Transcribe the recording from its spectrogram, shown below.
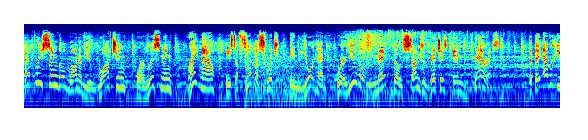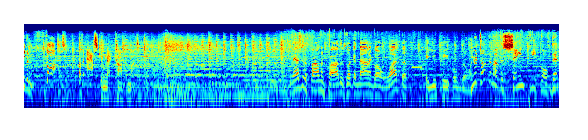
Every single one of you watching or listening right now needs to flip a switch in your head where you will make those sons of bitches embarrassed that they ever even thought of asking that compromise. Imagine the founding fathers looking down and going, "What the f- are you people doing?" You're talking about the same people that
